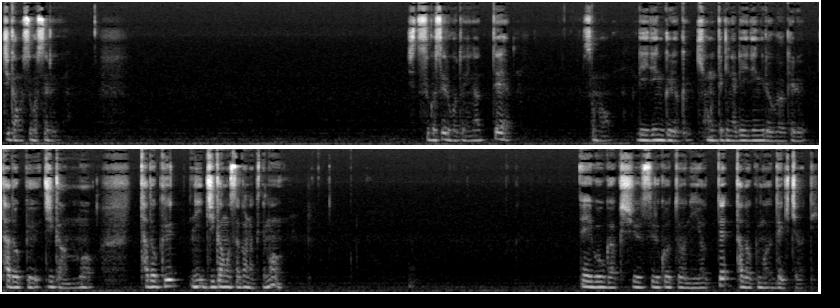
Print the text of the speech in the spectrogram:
時間を過ごせる。過ごせることになってそのリーディング力基本的なリーディング力がける多読時間も多読に時間を割かなくても英語を学習することによって多読もできちゃうっていう。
